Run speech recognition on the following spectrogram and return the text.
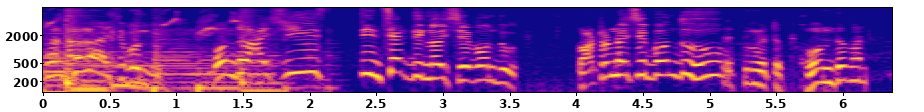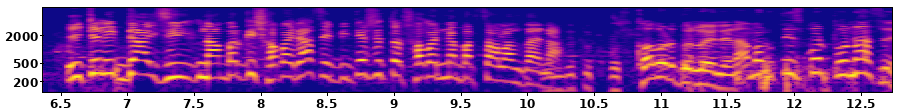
কোনখানে আইছে বন্ধু? বন্ধু আইসিস তিন চার দিন হইছে বন্ধু। ঘটনা হয়েছে বন্ধু। তুমি একটা ফোন দেবা না? ইটালির আইসি নাম্বার কি সবাই আছে? বিদেশে তো সবার নাম্বার চালান যায় না। একটু খোঁজ খবর তো লইলেন। আমার তো স্মার্টফোন আছে।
